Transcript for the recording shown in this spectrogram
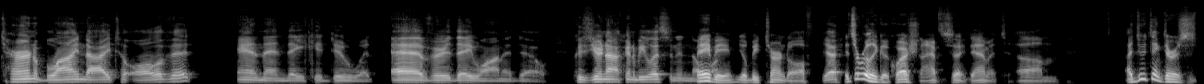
turn a blind eye to all of it and then they could do whatever they want to do because you're not going to be listening. No more. Maybe you'll be turned off. Yeah. It's a really good question. I have to say, damn it. Um, I do think there's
